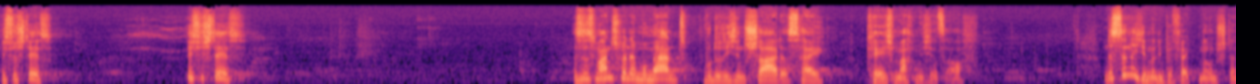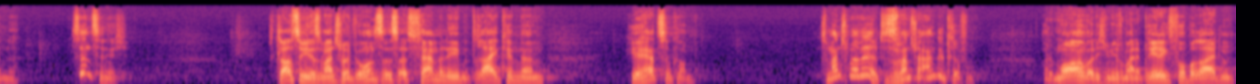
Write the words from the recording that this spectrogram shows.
Ich verstehe es. Ich verstehe es. Es ist manchmal der Moment, wo du dich entscheidest, hey, okay, ich mache mich jetzt auf. Und das sind nicht immer die perfekten Umstände. sind sie nicht. Ich glaube, so wie das manchmal für uns ist, als Family mit drei Kindern hierher zu kommen. Das ist manchmal wild, das ist manchmal angegriffen. Heute Morgen wollte ich mich auf meine Predigt vorbereiten.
